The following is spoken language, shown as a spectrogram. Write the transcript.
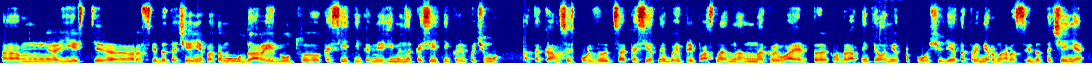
эм, есть рассредоточение, потому удары идут кассетниками, именно кассетниками. Почему? Атакамс используется, кассетный боеприпас на, на, накрывает э, квадратный километр площади. Это примерно рассредоточение э,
